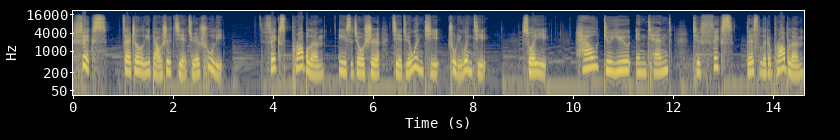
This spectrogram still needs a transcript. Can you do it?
Fix 在这里表示解决、处理。Fix problem 意思就是解决问题、处理问题。所以，How do you intend to fix this little problem？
